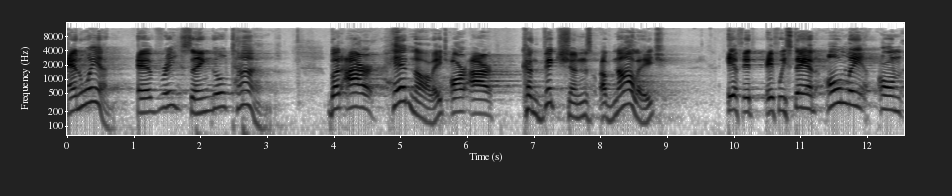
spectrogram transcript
and win every single time. But our head knowledge or our convictions of knowledge, if, it, if we stand only on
